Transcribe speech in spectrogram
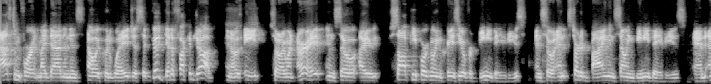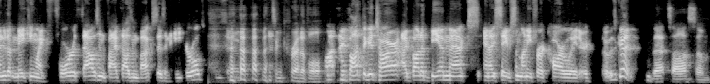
Asked him for it, and my dad, in his eloquent way, just said, "Good, get a fucking job." And I was eight, so I went, "All right." And so I saw people were going crazy over Beanie Babies, and so and started buying and selling Beanie Babies, and ended up making like four thousand, five thousand bucks as an eight-year-old. So that's incredible. I bought the guitar, I bought a BMX, and I saved some money for a car later. So it was good. That's awesome.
